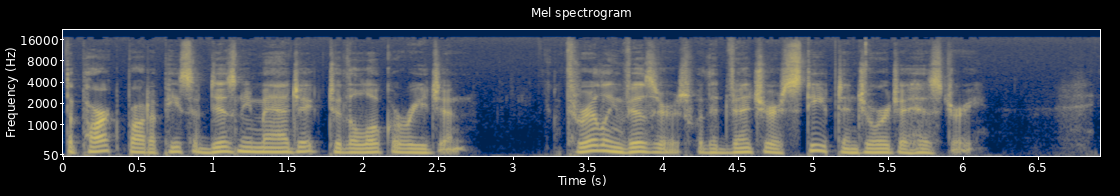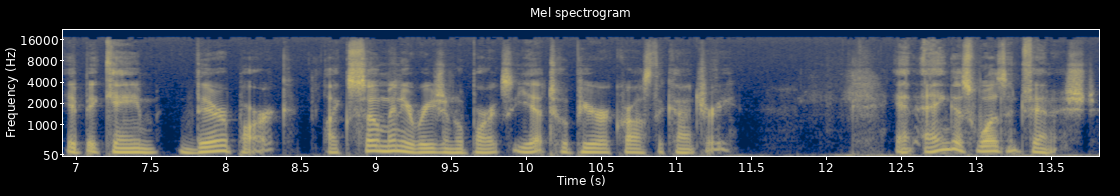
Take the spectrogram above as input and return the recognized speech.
The park brought a piece of Disney magic to the local region, thrilling visitors with adventures steeped in Georgia history. It became their park, like so many regional parks yet to appear across the country. And Angus wasn't finished.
